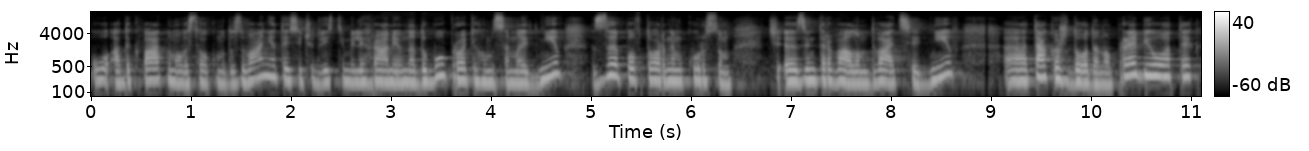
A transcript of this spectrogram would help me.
у адекватному високому дозуванні 1200 мг на добу протягом 7 днів з повторним курсом е, з інтервалом 20 днів. Е, Також додано пребіотик,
